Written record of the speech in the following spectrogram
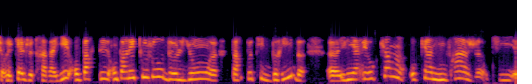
sur lesquels je travaillais, on, parlait toujours de Lyon euh, par petites bribes. il n'y avait aucun, aucun ouvrage qui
